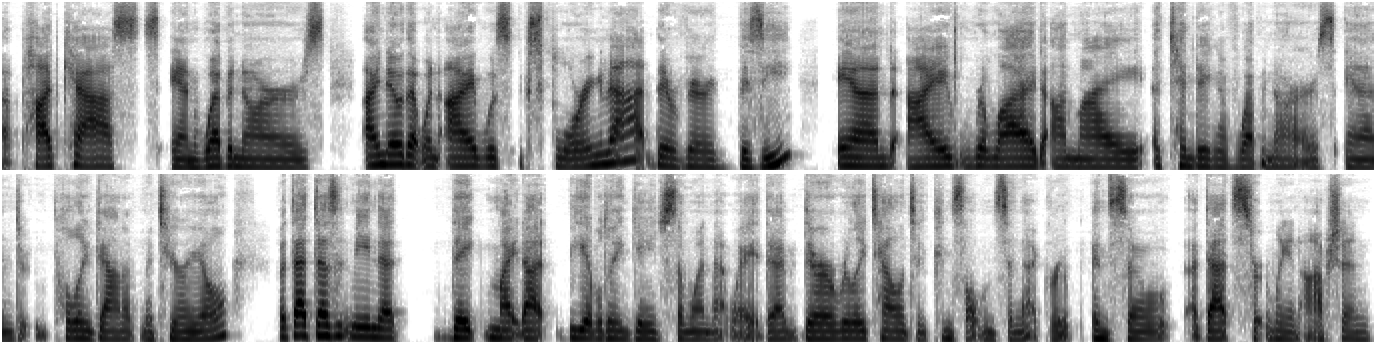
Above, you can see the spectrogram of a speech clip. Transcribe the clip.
uh, podcasts and webinars. I know that when I was exploring that, they're very busy. And I relied on my attending of webinars and pulling down of material. But that doesn't mean that they might not be able to engage someone that way. There, there are really talented consultants in that group. And so uh, that's certainly an option.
